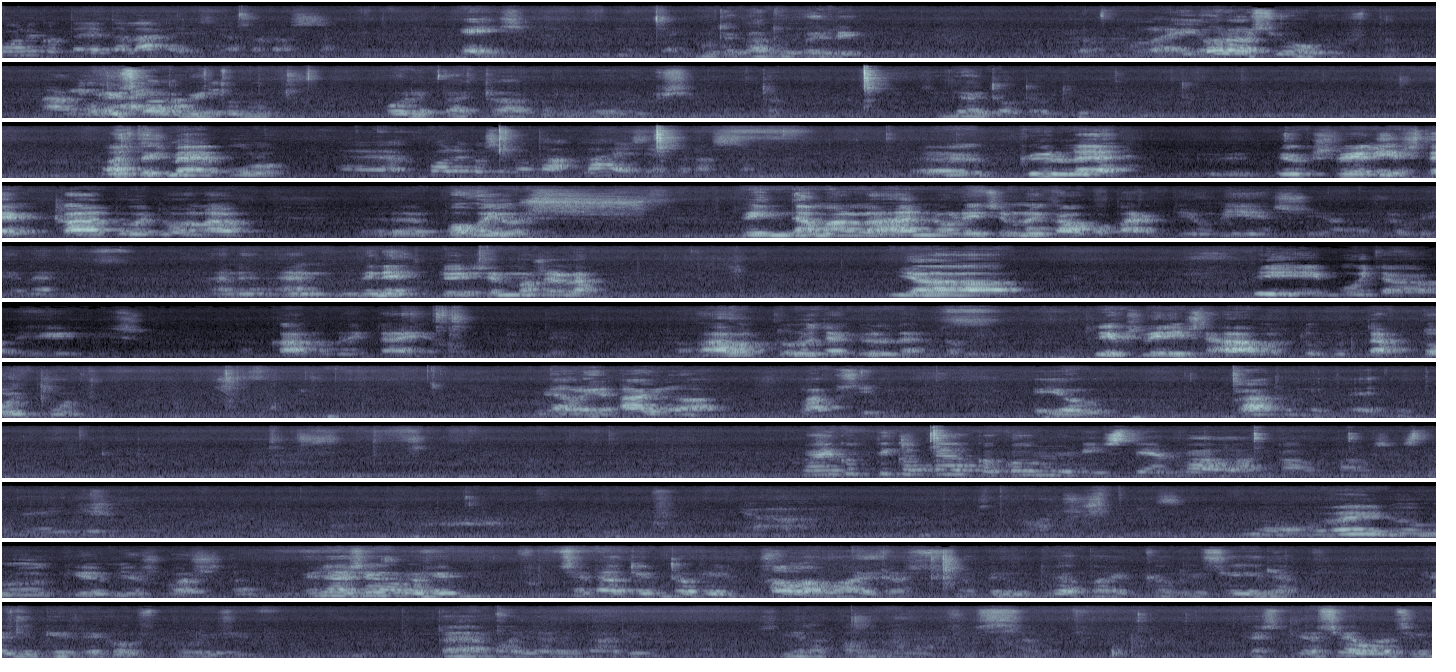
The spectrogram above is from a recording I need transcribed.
Kuoliko teitä läheisiä sodassa? Ei. Muuten katuveli. Mulla ei. Paras joukosta. Olisi valmistunut vuoden päästä agronomiksi, mutta se jäi toteutumaan. Anteeksi, mä en kuulu. Kuoliko sinulta läheisiä sodassa? Kyllä yksi veljistä kaatui tuolla pohjoisrintamalla. Hän oli semmoinen kaukopartiomies ja se oli hänen, hän, hän menehtyi semmoisella. Ja niin, ei muita ei, kaatuneita ei ollut. Haavoittuneita kyllä. Yksi veljistä haavoittui, mutta toipui. Minä olin ainoa lapsi, niin ei ollut kaatuneita. Ei. Vaikuttiko pelko kommunistien vallankaappauksesta teihin? No, Väinö on oikein mies vastaan. Minä seurasin Senaatin torin alalaidassa. Minun työpaikka oli siinä Helsingin rikospoliisin päämaja, ja mä olin siellä palveluksessa. Ja sitten seurasin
